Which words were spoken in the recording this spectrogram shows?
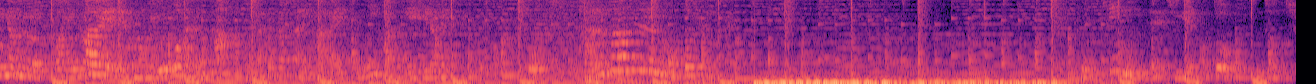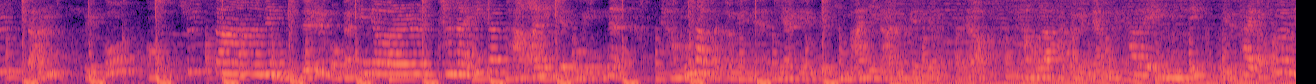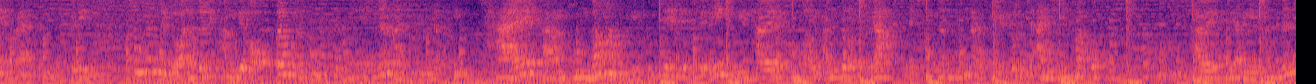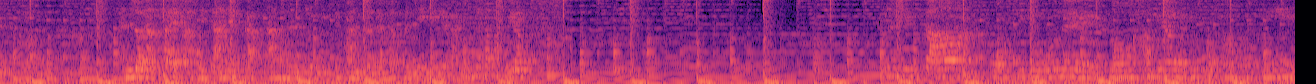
아직은 청년으로서 이 사회에 대해서 뭐 요구하는 바, 뭔가 생각 안전한 사회가 되지 않을까라는 좀 이제 관점에서 그런 얘기를 많이 해봤고요. 저는 일단 어, 지금 오늘 너무 감명이 깊었던 것이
